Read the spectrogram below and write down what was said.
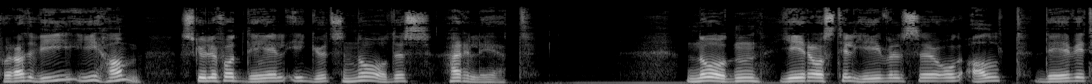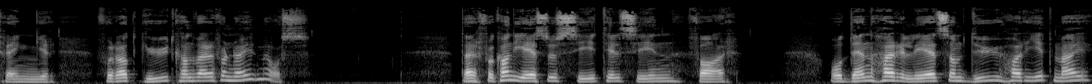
for at vi i ham skulle få del i Guds nådes herlighet. Nåden gir oss tilgivelse og alt det vi trenger for at Gud kan være fornøyd med oss. Derfor kan Jesus si til sin far, Og den herlighet som du har gitt meg,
